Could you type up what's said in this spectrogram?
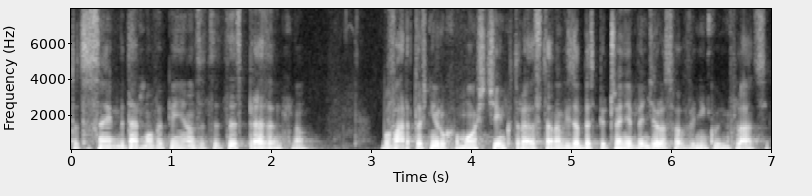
to to są jakby darmowe pieniądze, to, to jest prezent. No. Bo wartość nieruchomości, która stanowi zabezpieczenie, będzie rosła w wyniku inflacji.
